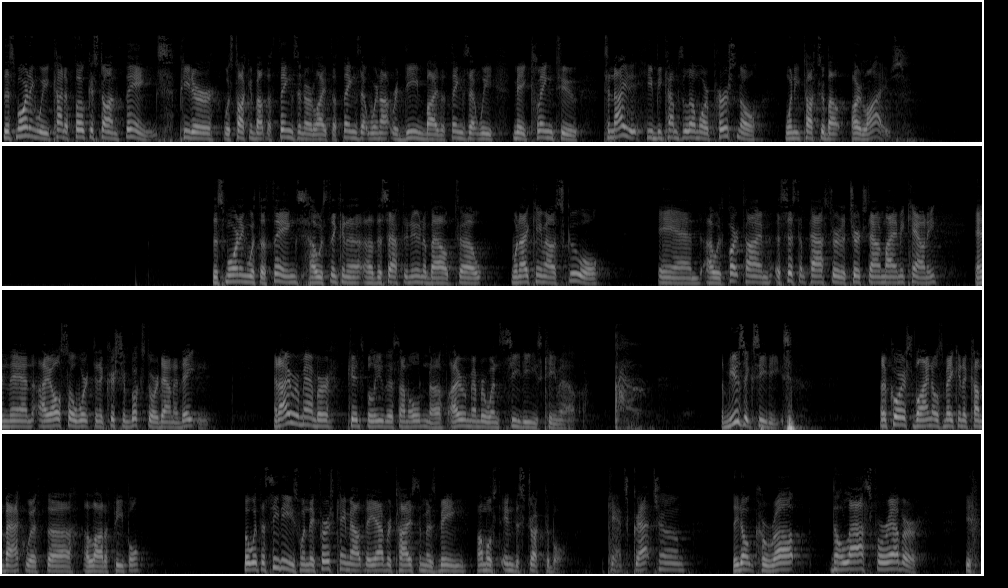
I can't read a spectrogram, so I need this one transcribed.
This morning we kind of focused on things. Peter was talking about the things in our life, the things that we're not redeemed by, the things that we may cling to. Tonight he becomes a little more personal when he talks about our lives. This morning with the things, I was thinking uh, uh, this afternoon about uh, when I came out of school and I was part-time assistant pastor at a church down in Miami County and then I also worked in a Christian bookstore down in Dayton. And I remember, kids believe this, I'm old enough, I remember when CDs came out. the music CDs. of course, vinyl's making a comeback with uh, a lot of people. But with the CDs, when they first came out, they advertised them as being almost indestructible. You can't scratch them. They don't corrupt. They'll last forever.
